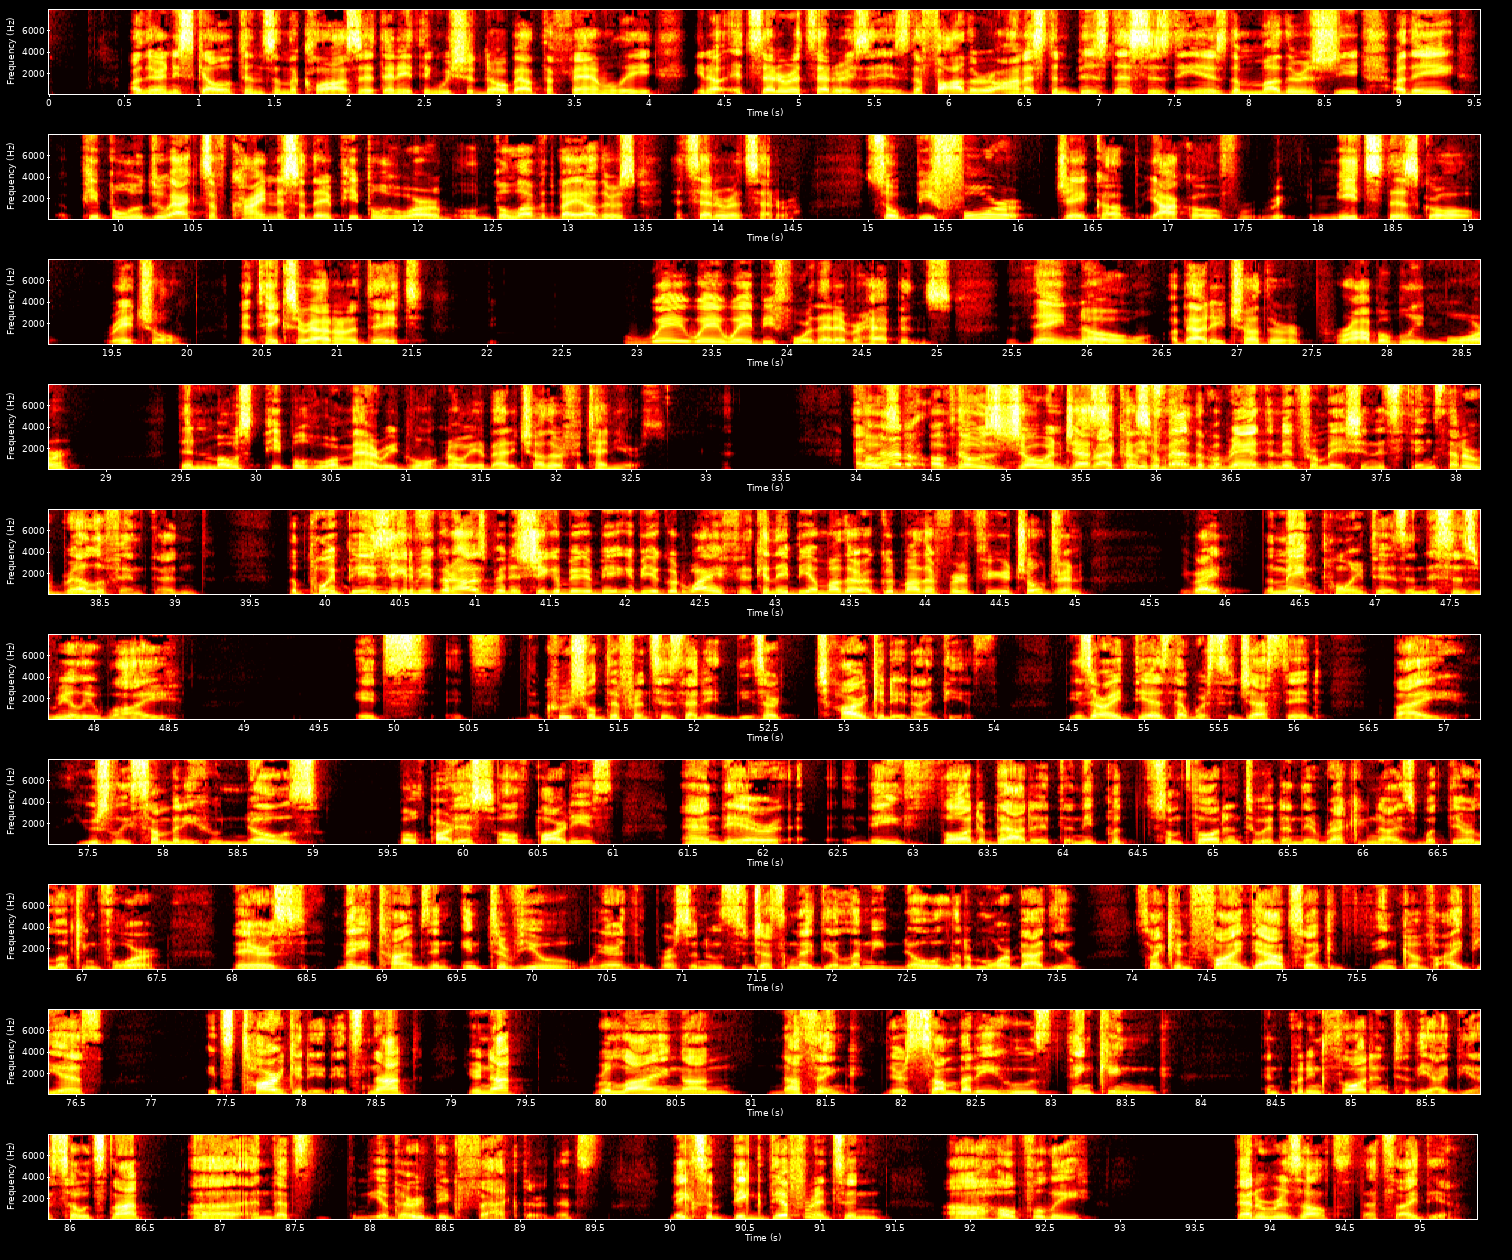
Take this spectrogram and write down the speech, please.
Are there any skeletons in the closet? Anything we should know about the family? You know, et cetera, et cetera. Is, is the father honest in business? Is the is the mother? Is she? Are they people who do acts of kindness? Are they people who are beloved by others? Et cetera, et cetera. So before Jacob Yaakov re- meets this girl Rachel and takes her out on a date, way, way, way before that ever happens, they know about each other probably more than most people who are married won't know about each other for 10 years. And Those, not- of those Joe and Right, Jessica's it's who met in the random information. It's things that are relevant. And the point being Is he going to be a good husband? Is she going to be, be a good wife? Can they be a mother, a good mother for, for your children? Right? the main point is, and this is really why it's it's the crucial difference is that it, these are targeted ideas. These are ideas that were suggested by usually somebody who knows Both parties. this both parties, and they're and they thought about it and they put some thought into it and they recognize what they're looking for. There's many times an interview where the person who's suggesting the idea, let me know a little more about you so I can find out, so I can think of ideas. It's targeted. It's not, you're not relying on nothing. There's somebody who's thinking and putting thought into the idea. So it's not, uh, and that's to me a very big factor. That's makes a big difference in, uh, hopefully better results. That's the idea.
